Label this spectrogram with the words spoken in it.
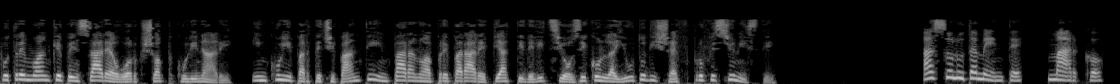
Potremmo anche pensare a workshop culinari, in cui i partecipanti imparano a preparare piatti deliziosi con l'aiuto di chef professionisti. Assolutamente, Marco.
